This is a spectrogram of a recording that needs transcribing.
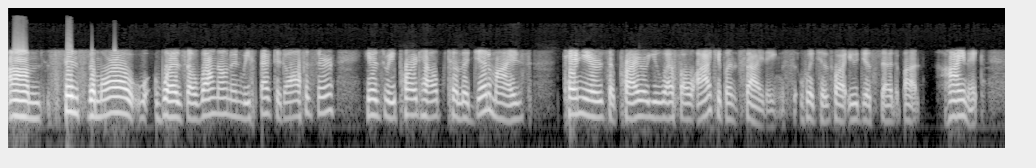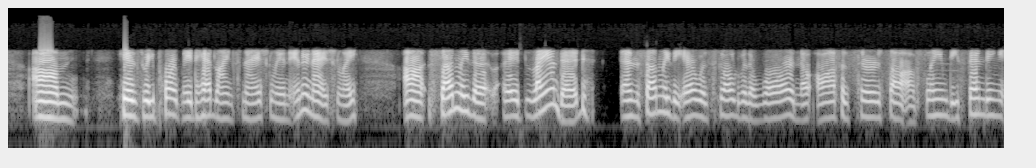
Um, since Zamora w- was a well known and respected officer, his report helped to legitimize 10 years of prior UFO occupant sightings, which is what you just said about Hynek. Um, his report made headlines nationally and internationally. Uh, suddenly, the it landed, and suddenly the air was filled with a roar, and the officer saw a flame descending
